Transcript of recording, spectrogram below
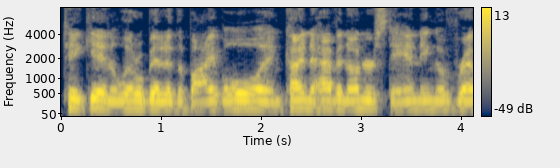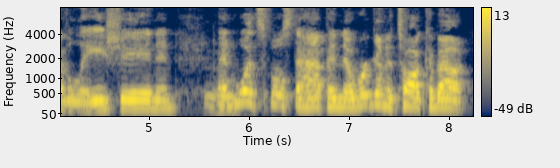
take in a little bit of the Bible and kind of have an understanding of Revelation and and what's supposed to happen. Now we're going to talk about.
